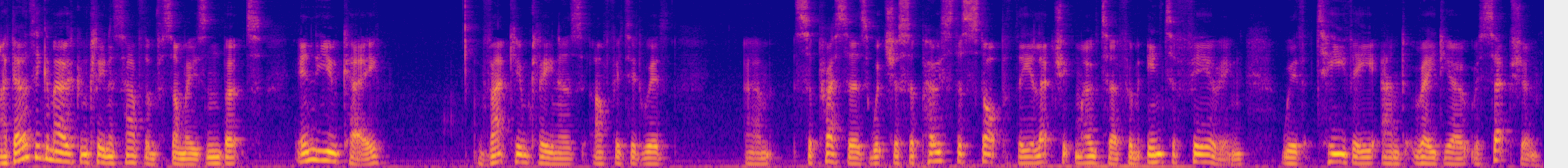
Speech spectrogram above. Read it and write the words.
I don't think American cleaners have them for some reason, but in the UK, vacuum cleaners are fitted with um, suppressors which are supposed to stop the electric motor from interfering with TV and radio reception.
